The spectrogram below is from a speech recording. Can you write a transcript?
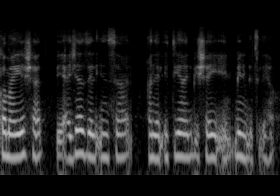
كما يشهد بإعجاز الإنسان عن الإتيان بشيء من مثلها.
